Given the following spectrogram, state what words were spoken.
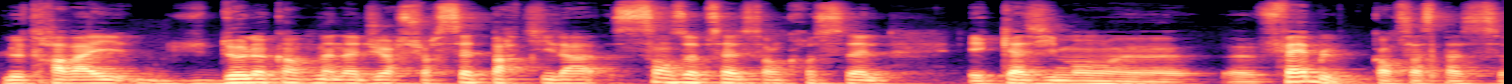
le travail de l'account manager sur cette partie-là, sans upsell, sans cross-sell, est quasiment euh, faible quand ça se passe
